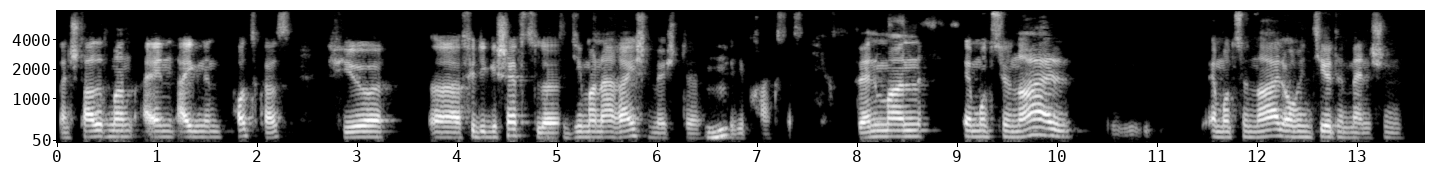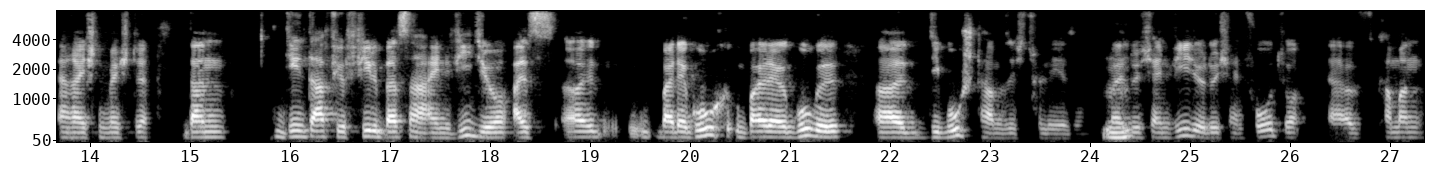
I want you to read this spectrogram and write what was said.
dann startet man einen eigenen Podcast für äh, für die Geschäftsleute, die man erreichen möchte mhm. für die Praxis. Wenn man emotional, emotional orientierte Menschen erreichen möchte, dann dient dafür viel besser ein Video als äh, bei, der Google, bei der Google äh, die Buchstaben sich zu lesen. Mhm. Weil durch ein Video, durch ein Foto äh, kann man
